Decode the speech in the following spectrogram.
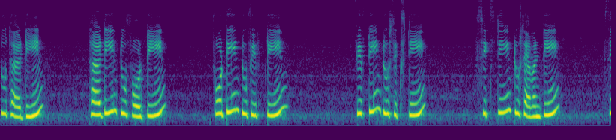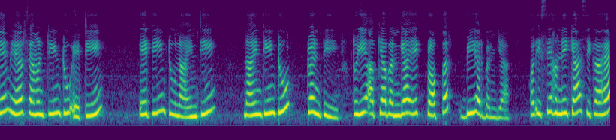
to thirteen thirteen to fourteen fourteen to fifteen fifteen to sixteen sixteen to seventeen same here seventeen to eighteen eighteen to nineteen nineteen to twenty तो ये अब क्या बन गया? एक प्रॉपर बियर बन गया। और इससे हमने क्या सीखा है?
